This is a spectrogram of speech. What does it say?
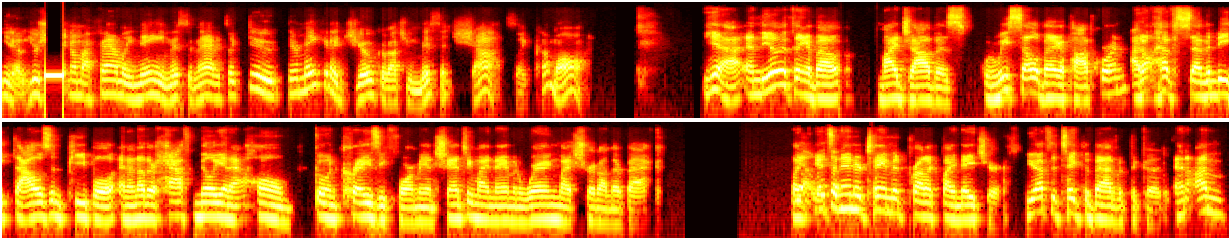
you know, you're shitting on my family name, this and that. It's like, dude, they're making a joke about you missing shots. Like, come on. Yeah, and the other thing about my job is when we sell a bag of popcorn, I don't have 70,000 people and another half million at home going crazy for me and chanting my name and wearing my shirt on their back. Like, yeah, it's an entertainment product by nature. You have to take the bad with the good. And I'm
